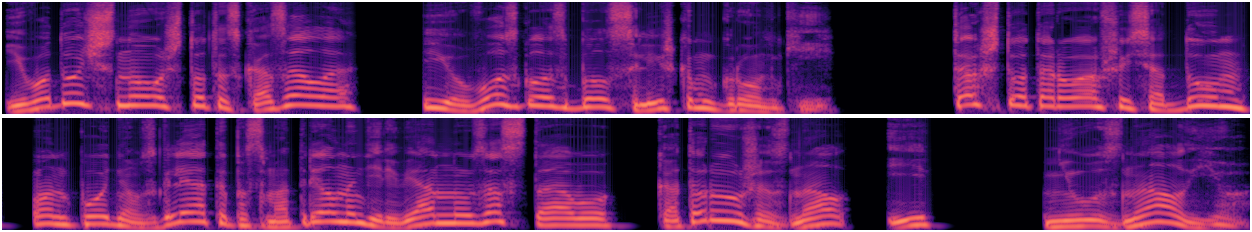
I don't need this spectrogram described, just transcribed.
Его дочь снова что-то сказала, ее возглас был слишком громкий. Так что, оторвавшись от дум, он поднял взгляд и посмотрел на деревянную заставу, которую уже знал и не узнал ее.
